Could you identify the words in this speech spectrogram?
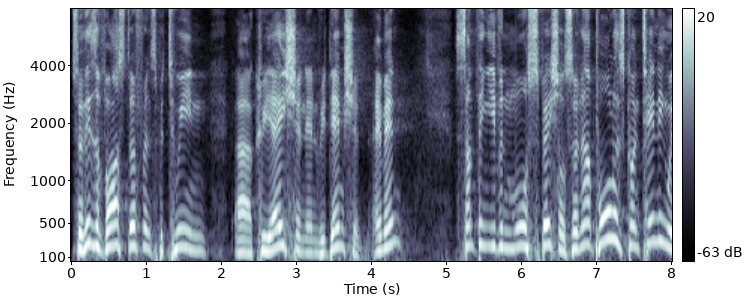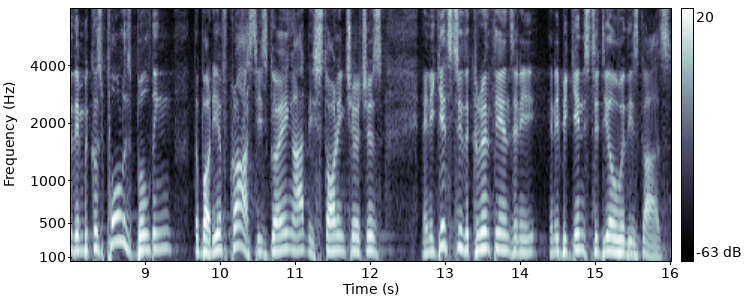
So there's a vast difference between uh, creation and redemption. Amen? Something even more special. So now Paul is contending with him because Paul is building the body of Christ. He's going out, he's starting churches, and he gets to the Corinthians and he, and he begins to deal with these guys.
